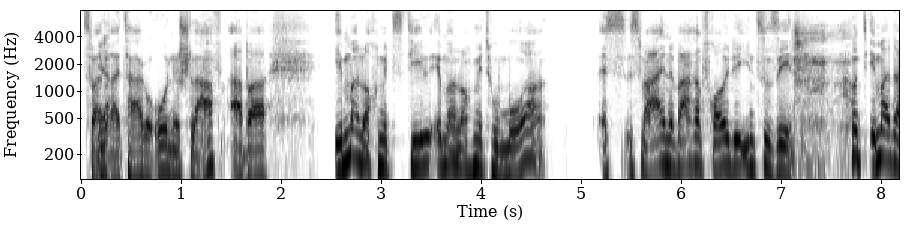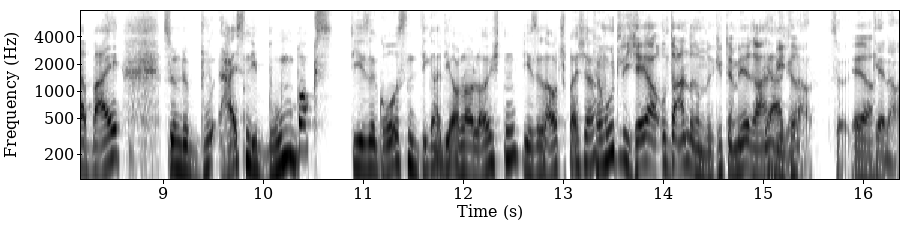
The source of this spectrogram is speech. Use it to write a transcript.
Zwei, Ja. drei Tage ohne Schlaf, aber immer noch mit Stil, immer noch mit Humor. Es, es war eine wahre Freude, ihn zu sehen. Und immer dabei, so eine, heißen die Boombox, diese großen Dinger, die auch noch leuchten, diese Lautsprecher. Vermutlich, ja, ja, unter anderem. Es gibt ja mehrere Ja, Anbieter. genau. So, Ja. genau.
